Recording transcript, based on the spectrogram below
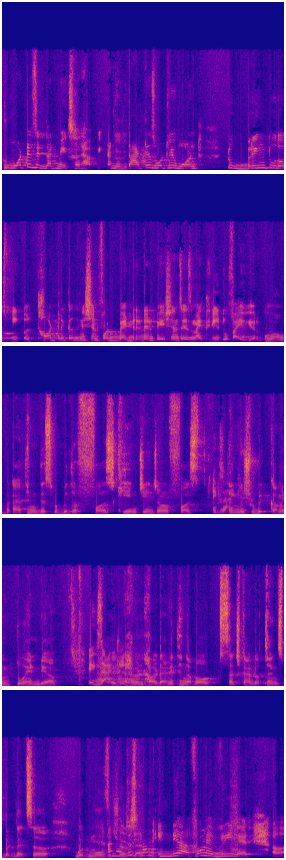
What is it that makes her happy? And Correct. that is what we want to bring to those people thought recognition for bedridden patients is my 3 to 5 year goal Wow, but I think this would be the first game changer or first Exactly. thing which should be coming to India. Exactly. I haven't heard anything about such kind of things, but that's a good move which and you not are just from planning. India, from everywhere. Uh,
